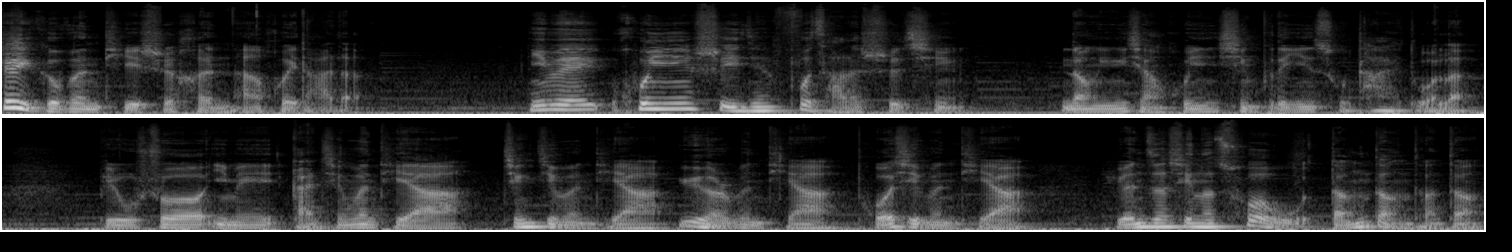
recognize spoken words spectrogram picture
这个问题是很难回答的，因为婚姻是一件复杂的事情，能影响婚姻幸福的因素太多了。比如说，因为感情问题啊、经济问题啊、育儿问题啊、婆媳问题啊、原则性的错误等等等等，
